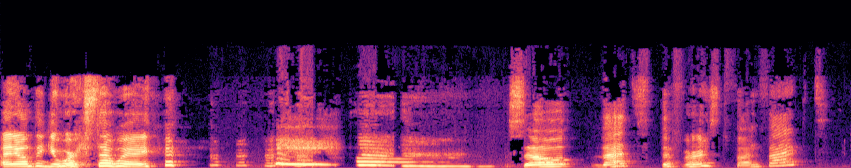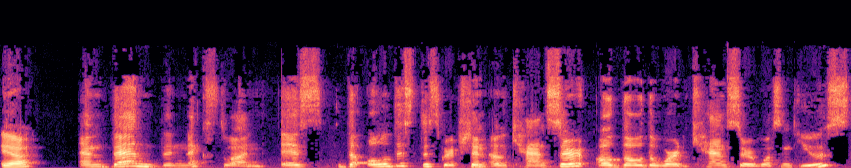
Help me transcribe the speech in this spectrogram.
I don't think it works that way. so that's the first fun fact. Yeah. And then the next one is the oldest description of cancer, although the word cancer wasn't used,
